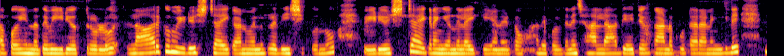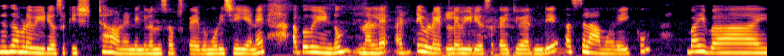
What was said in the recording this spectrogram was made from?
അപ്പോൾ ഇന്നത്തെ വീഡിയോ ഇത്രേ ഉള്ളൂ. എല്ലാവർക്കും വീഡിയോ ഇഷ്ടമായി കാണുമെന്ന് പ്രതീക്ഷിക്കുന്നു. വീഡിയോ ഇഷ്ടമായിക്കണമെങ്കിൽ ഒന്ന് ലൈക്ക് ചെയ്യണം കേട്ടോ അതേപോലെ തന്നെ ചാനൽ ആദ്യമായിട്ടൊക്കെ കാണുന്ന കൂട്ടുകാരാണെങ്കിൽ നിങ്ങൾക്ക് നമ്മുടെ വീഡിയോസൊക്കെ ഇഷ്ടമാവണമെങ്കിൽ ഒന്ന് സബ്സ്ക്രൈബും കൂടി ചെയ്യണേ. അപ്പോൾ വീണ്ടും നല്ല അടിപൊളിയായിട്ടുള്ള വീഡിയോസൊക്കെ ആയിട്ട് വരുന്നുണ്ട് അസ്സലാമു അലൈക്കും. Bye bye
